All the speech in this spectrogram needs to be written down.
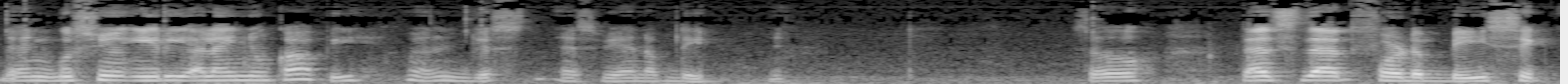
Then, gusto nyo i-realign yung copy, well, just SVN update. So, that's that for the basic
